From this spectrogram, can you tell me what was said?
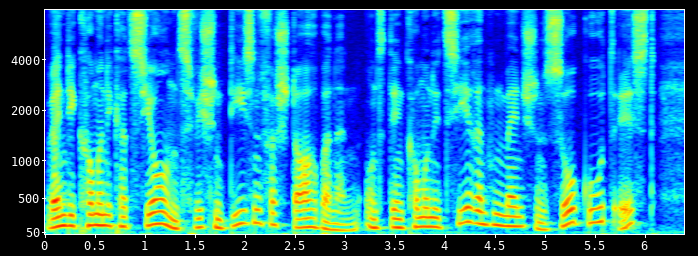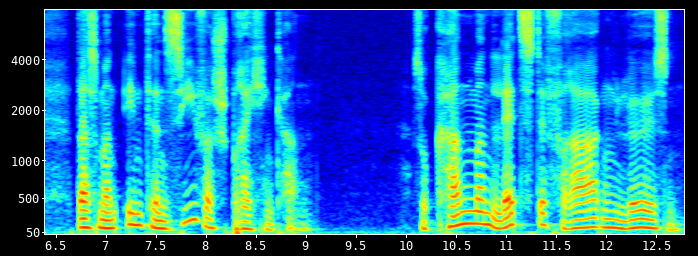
Wenn die Kommunikation zwischen diesen Verstorbenen und den kommunizierenden Menschen so gut ist, dass man intensiver sprechen kann, so kann man letzte Fragen lösen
